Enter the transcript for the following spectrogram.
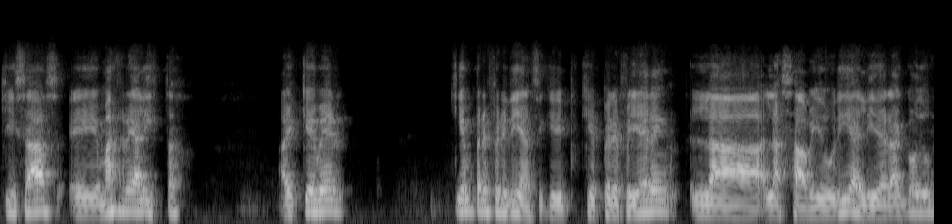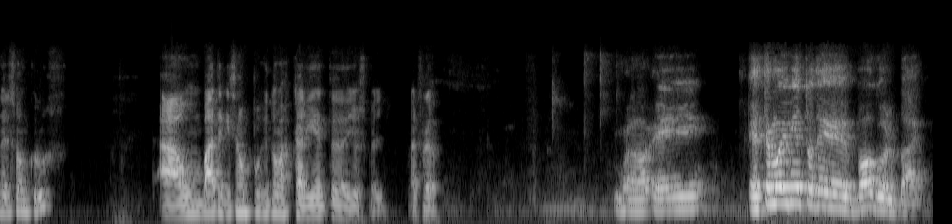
quizás eh, más realistas. Hay que ver ¿quién preferirían? Si que, prefieren la, la, sabiduría, el liderazgo de un Nelson Cruz a un bate quizá un poquito más caliente de Josh Bell. Alfredo. Bueno, eh, este movimiento de Vogelback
